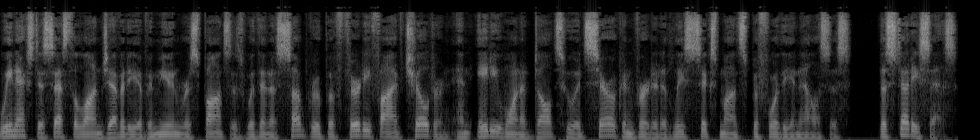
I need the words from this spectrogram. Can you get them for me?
We next assess the longevity of immune responses within a subgroup of 35 children and 81 adults who had seroconverted at least six months before the analysis, the study says.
